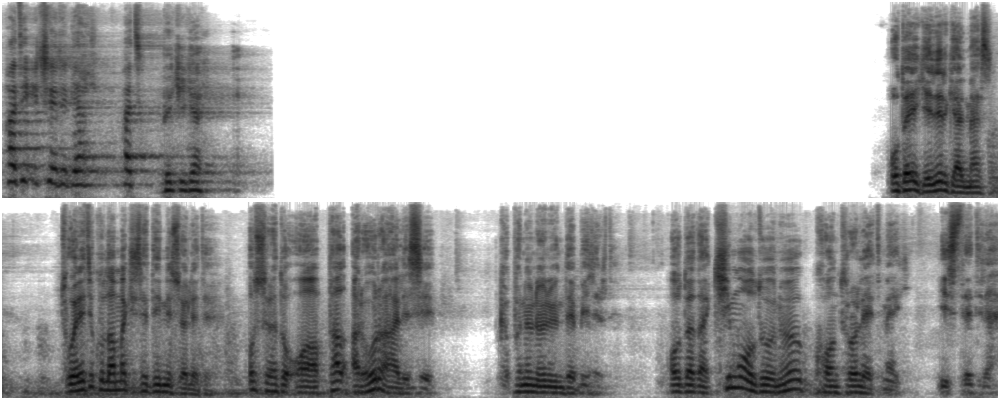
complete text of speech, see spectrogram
Hadi içeri gel. Hadi. Peki gel. Odaya gelir gelmez tuvaleti kullanmak istediğini söyledi. O sırada o aptal Aurora ailesi kapının önünde belirdi. Odada kim olduğunu kontrol etmek istediler.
